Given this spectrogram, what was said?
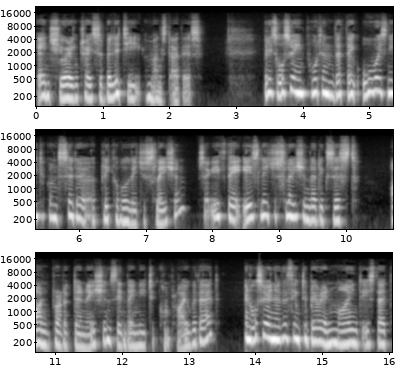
ensuring traceability, amongst others. But it's also important that they always need to consider applicable legislation. So if there is legislation that exists on product donations, then they need to comply with that. And also another thing to bear in mind is that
